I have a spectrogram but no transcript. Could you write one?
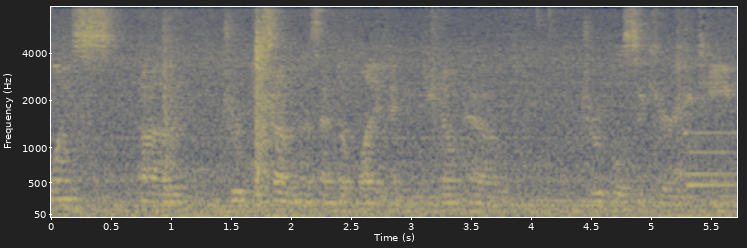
once, uh, Drupal seven is end of life and you don't have Drupal security team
